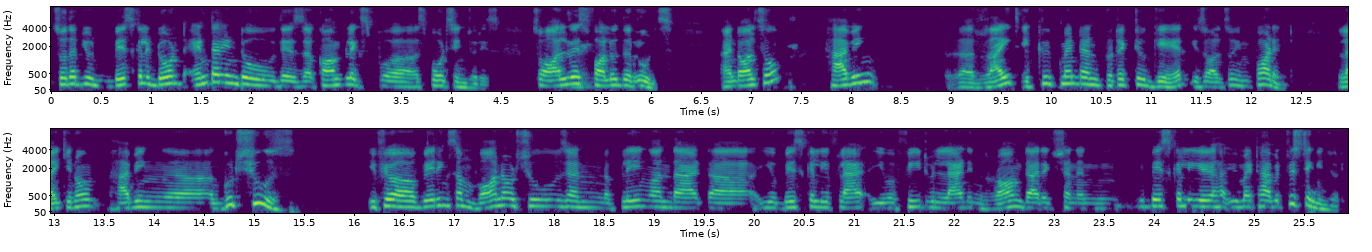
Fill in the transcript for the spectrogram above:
so that you basically don't enter into these uh, complex uh, sports injuries. So always right. follow the rules. And also having uh, right equipment and protective gear is also important. Like, you know, having uh, good shoes if you're wearing some worn out shoes and playing on that uh, you basically flat your feet will land in the wrong direction and you basically you might have a twisting injury.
